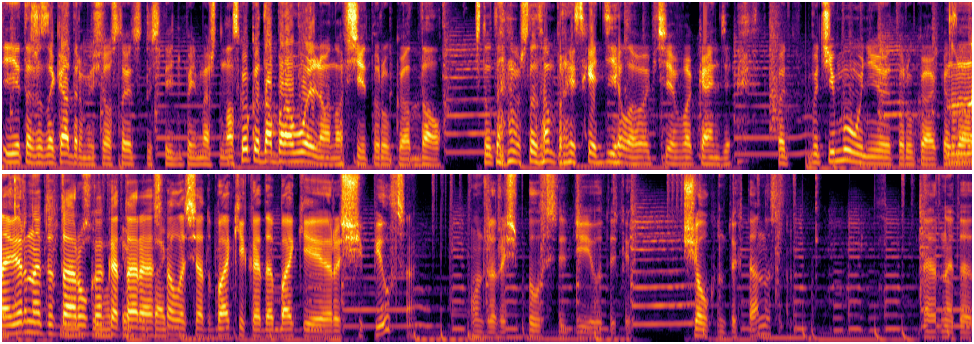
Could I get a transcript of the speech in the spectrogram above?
И это же за кадром еще остается, то есть ты не понимаешь, насколько добровольно он вообще эту руку отдал. Что там, что там происходило вообще в Ваканде? По- Почему у нее эта рука Ну, оказалась? наверное, это та Ну, рука, которая так. осталась от Баки, когда Баки расщепился. Он же расщепился среди вот этих щелкнутых Таносом. Наверное, это...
